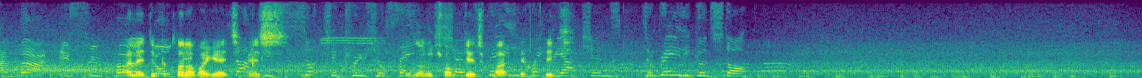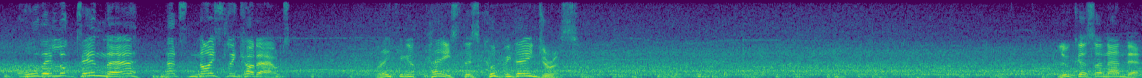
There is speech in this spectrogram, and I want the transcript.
And that is superb Kaleci bu goalkeeping. tarafa That geçmiş. is such a crucial save. Biz onu It çok shows geç fark really ettik. It's a really good stop. Oh, they looked in there. That's nicely cut out. Breaking at pace, this could be dangerous. Lucas Hernandez.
